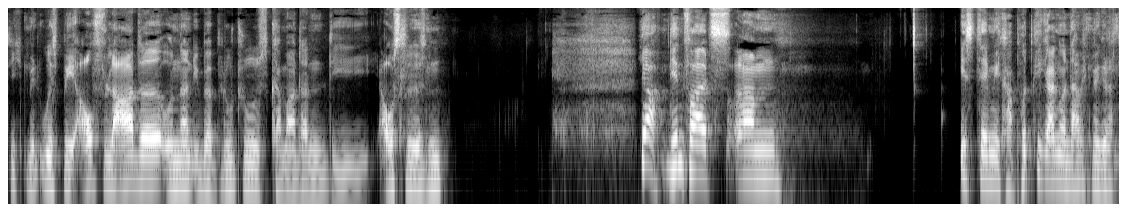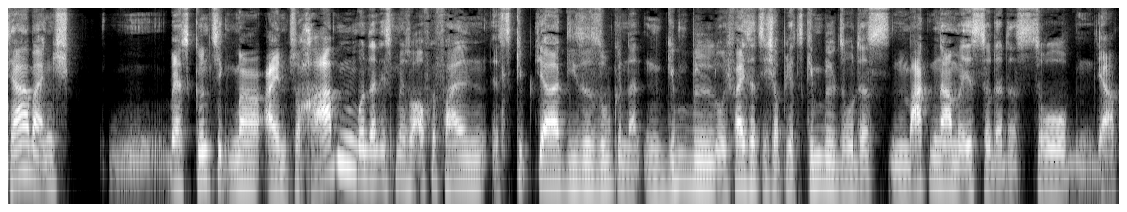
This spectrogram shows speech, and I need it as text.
ich mit USB auflade und dann über Bluetooth kann man dann die auslösen. Ja, jedenfalls ähm, ist der mir kaputt gegangen und da habe ich mir gedacht, ja, aber eigentlich wäre es günstig, mal einen zu haben. Und dann ist mir so aufgefallen, es gibt ja diese sogenannten Gimbal. Ich weiß jetzt nicht, ob jetzt Gimbal so das Markenname ist oder das so, ja.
